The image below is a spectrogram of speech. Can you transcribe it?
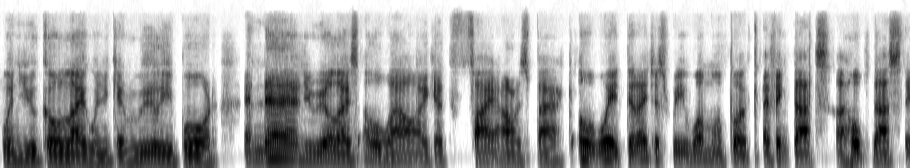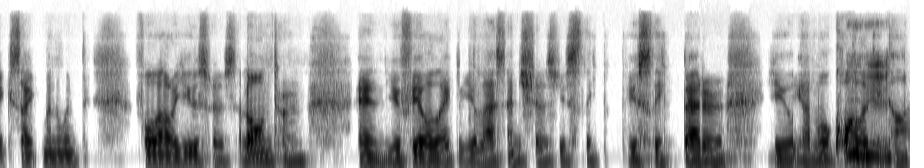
when you go live, when you get really bored, and then you realize, oh wow, I get five hours back. Oh wait, did I just read one more book? I think that's I hope that's the excitement when for our users long term, and you feel like you're less anxious, you sleep you sleep better, you, you have more quality mm-hmm. time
